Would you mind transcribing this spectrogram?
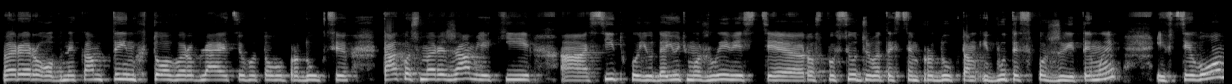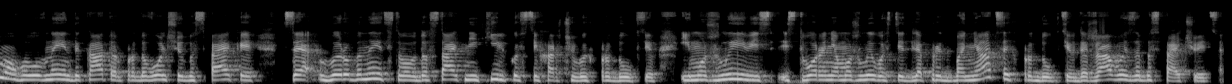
переробникам, тим, хто виробляє цю готову продукцію, також мережам, які сіткою дають можливість е, розповсюджуватись цим продуктам і бути спожитими. І в цілому головний індикатор продовольчої безпеки це виробництво в достатній кількості харчових продуктів і можливість і створення можливості для придбання цих продуктів державою забезпечується.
